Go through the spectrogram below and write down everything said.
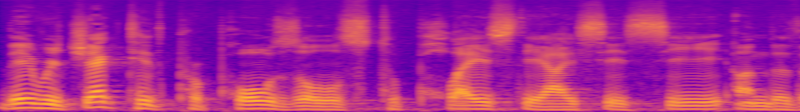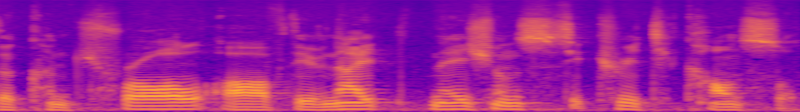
They rejected proposals to place the ICC under the control of the United Nations Security Council.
